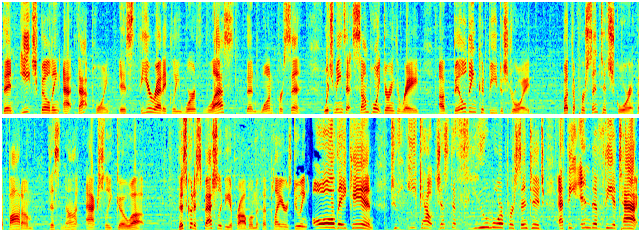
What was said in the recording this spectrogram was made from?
then each building at that point is theoretically worth less than 1%, which means at some point during the raid, a building could be destroyed, but the percentage score at the bottom does not actually go up. This could especially be a problem if a player is doing all they can to eke out just a few more percentage at the end of the attack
